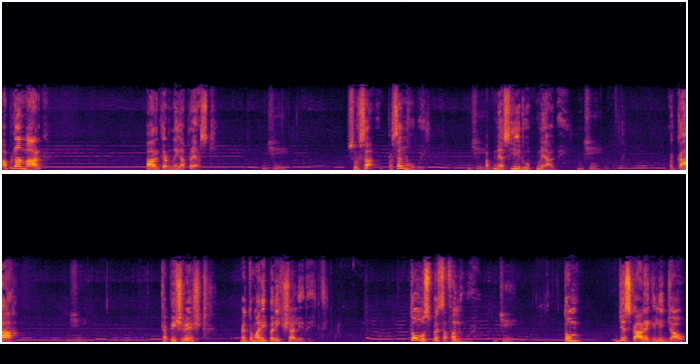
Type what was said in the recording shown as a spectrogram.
अपना मार्ग पार करने का प्रयास किया। जी। सुरसा प्रसन्न हो गई। जी। अपने असली रूप में आ गई। जी। और कहा जी। कपिश्रेष्ठ मैं तुम्हारी परीक्षा ले रही थी। तुम उसमें सफल हुए। जी। तुम जिस कार्य के लिए जाओ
